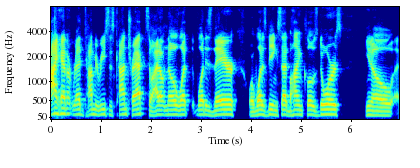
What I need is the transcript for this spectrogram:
I haven't read Tommy Rees's contract, so I don't know what what is there or what is being said behind closed doors. You know, uh,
